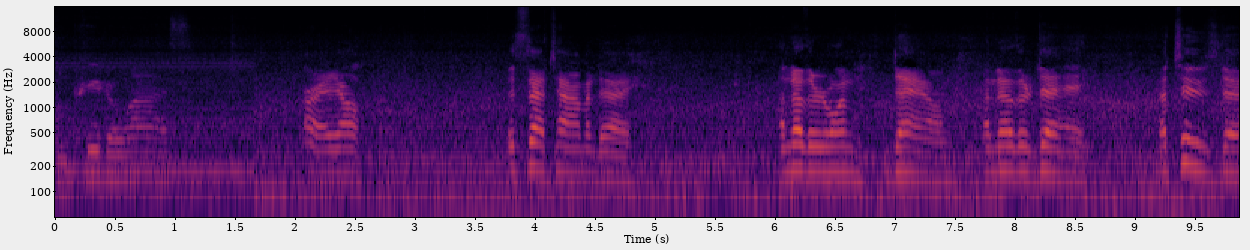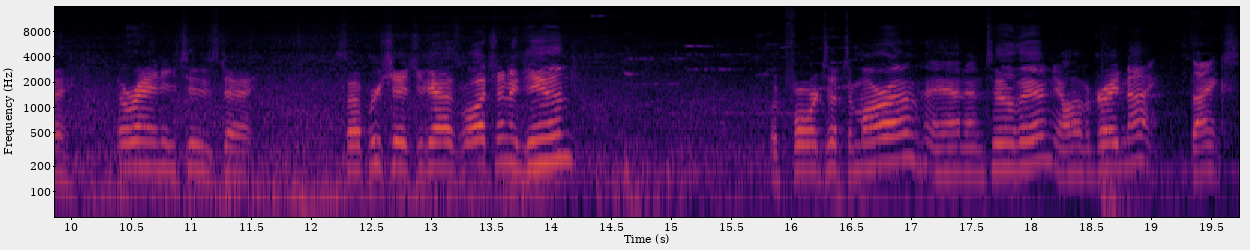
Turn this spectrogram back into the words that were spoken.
computer wise. All right, y'all. It's that time of day. Another one down. Another day. A Tuesday. A rainy Tuesday. So I appreciate you guys watching again. Look forward to tomorrow. And until then, y'all have a great night. Thanks.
